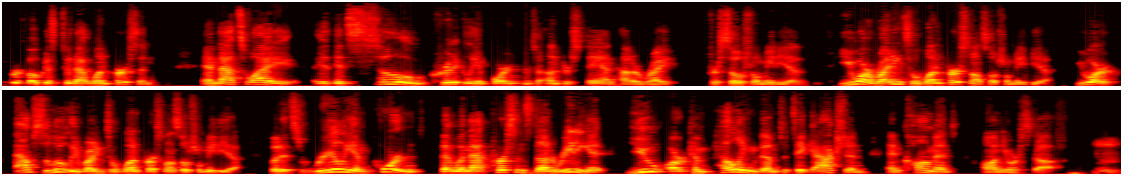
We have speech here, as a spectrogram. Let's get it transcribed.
super focused to that one person, and that's why it, it's so critically important to understand how to write for social media. You are writing to one person on social media. You are absolutely writing to one person on social media, but it's really important that when that person's done reading it, you are compelling them to take action and comment on your stuff. Mm.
